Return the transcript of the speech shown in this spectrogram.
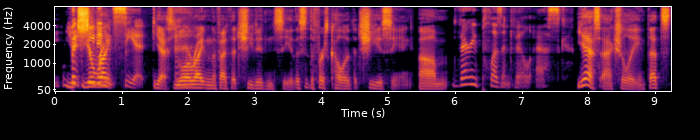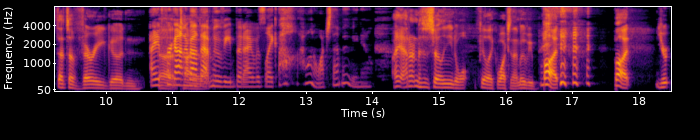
you, but she didn't right. see it. Yes, you are right in the fact that she didn't see it. This is the first color that she is seeing. Um, Very Pleasantville esque. yes, actually, that's that's a very good. I had uh, forgotten about to that movie, but I was like, oh, I want to watch that movie now. I, I don't necessarily need to wa- feel like watching that movie, but but you're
